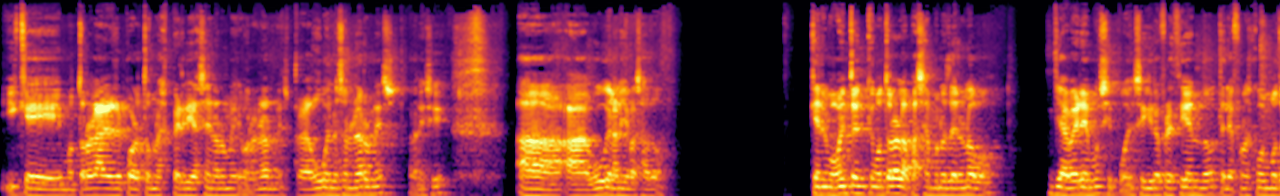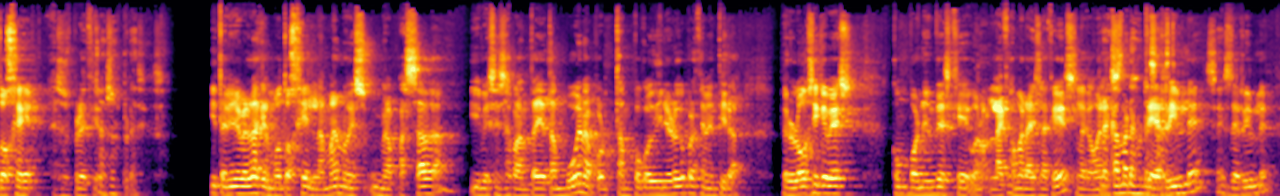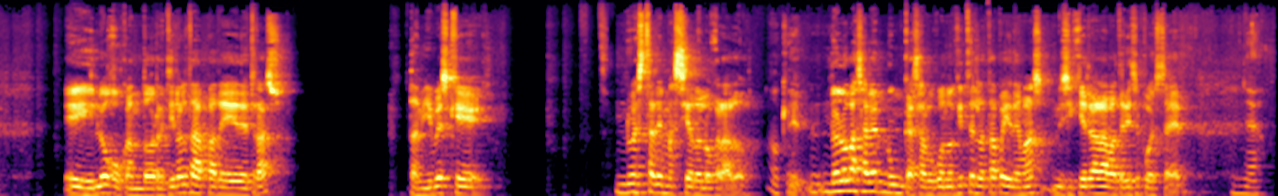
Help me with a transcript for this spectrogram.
Y que Motorola le reportó unas pérdidas enormes, bueno, enormes, para Google no son enormes, para mí sí, a, a Google el año pasado. Que en el momento en que Motorola pase a manos de Lenovo, ya veremos si pueden seguir ofreciendo teléfonos como el Moto G a esos A precios. esos precios. Y también es verdad que el Moto G en la mano es una pasada y ves esa pantalla tan buena por tan poco dinero que parece mentira. Pero luego sí que ves componentes que, bueno, la cámara es la que es, la cámara, La es un es desastre, terrible, sí. es terrible. Y luego cuando retira la tapa de detrás, también ves que no está demasiado logrado. Ok, Eh, No lo vas a ver nunca, salvo cuando quites la tapa y demás, ni siquiera la batería se puede extraer.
